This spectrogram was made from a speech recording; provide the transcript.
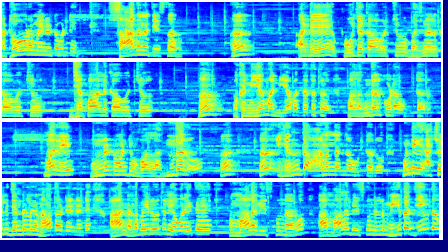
కఠోరమైనటువంటి సాధన చేస్తారు. అంటే పూజ కావచ్చు భజనలు కావచ్చు జపాలు కావచ్చు ఒక నియమ నియబద్ధతతో వాళ్ళందరూ కూడా ఉంటారు. మరి ఉన్నటువంటి వాళ్ళందరూ ఎంత ఆనందంగా ఉంటారో? ఉండి యాక్చువల్లీ జనరల్గా నా థాట్ ఏంటంటే ఆ నలభై రోజులు ఎవరైతే మాల వేసుకున్నారో ఆ మాల వేసుకున్న మిగతా జీవితం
